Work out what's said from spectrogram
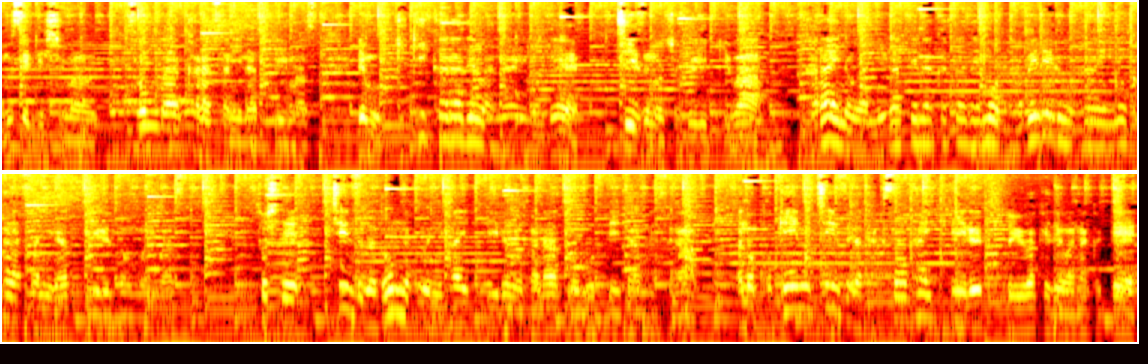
むせてしまう。そんな辛さになっています。でも激辛ではないのでチーズの直撃は辛いのが苦手な方でも食べれる範囲の辛さになっていると思います。そしてチーズがどんな風に入っているのかなと思っていたんですがあの固形のチーズがたくさん入っているというわけではなくて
